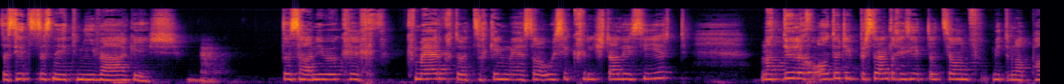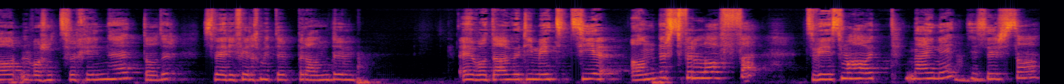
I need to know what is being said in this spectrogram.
dass jetzt das nicht mein Weg ist. Das habe ich wirklich gemerkt und hat sich mehr so herauskristallisiert. Natürlich auch durch die persönliche Situation mit einem Partner, der schon zwei Kinder hat, oder? Das wäre vielleicht mit jemand anderem, äh, der da würde mitziehen, anders verlaufen. Das weiß man halt, nein, nicht. Mhm. Das ist so.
